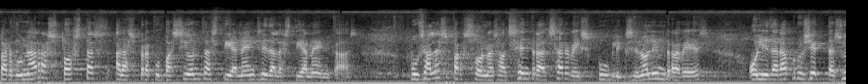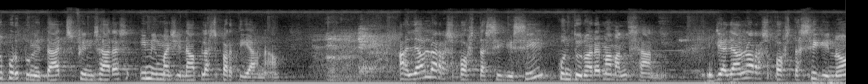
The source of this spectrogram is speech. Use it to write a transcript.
per donar respostes a les preocupacions dels tianencs i de les tianenques, posar les persones al centre dels serveis públics i no l'inrevés, o liderar projectes i oportunitats fins ara inimaginables per Tiana. Allà on la resposta sigui sí, continuarem avançant. I allà on la resposta sigui no,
